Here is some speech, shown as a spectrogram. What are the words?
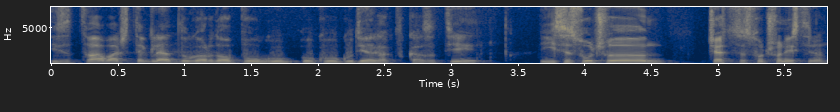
И затова обаче те гледат догоре-долу по около година, както каза ти. И се случва, често се случва наистина.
